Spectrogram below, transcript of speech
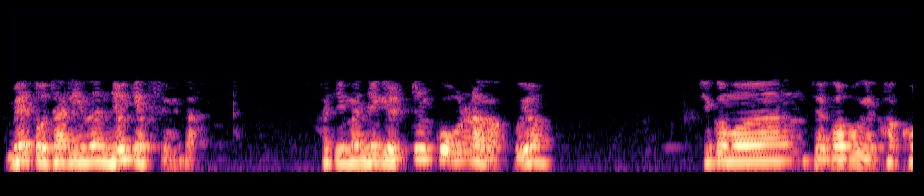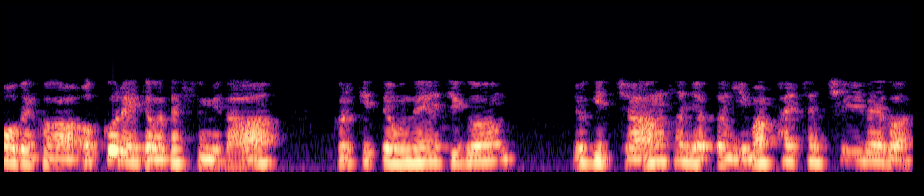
매도 자리는 여기였습니다. 하지만 여기를 뚫고 올라갔고요. 지금은 제가 보기에 카카오뱅크가 업그레이드가 됐습니다. 그렇기 때문에 지금 여기 저항선이었던 28,700원,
